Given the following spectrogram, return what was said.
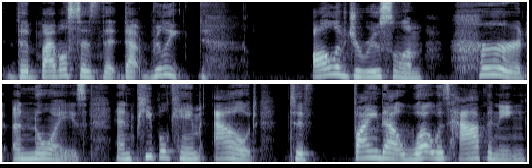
the Bible says that that really all of Jerusalem heard a noise and people came out to find out what was happening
